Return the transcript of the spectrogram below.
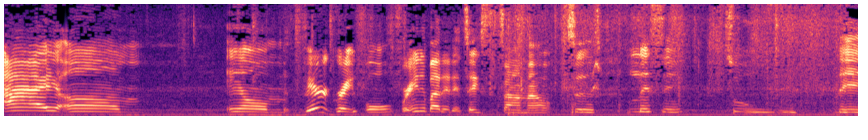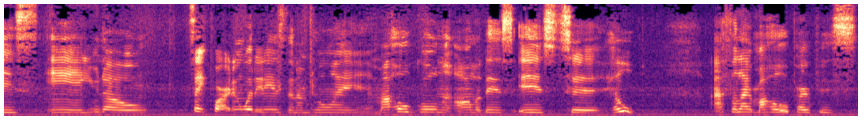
I um am very grateful for anybody that takes the time out to listen to this and you know take part in what it is that I'm doing. My whole goal in all of this is to help. I feel like my whole purpose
